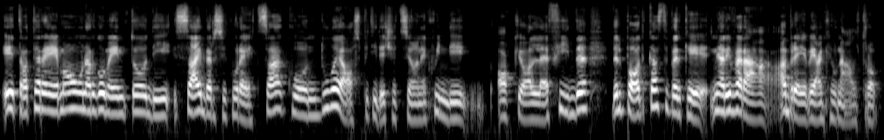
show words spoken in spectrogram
e tratteremo un argomento di cybersicurezza con due ospiti d'eccezione, quindi occhio al feed del podcast perché ne arriverà a breve anche un altro.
